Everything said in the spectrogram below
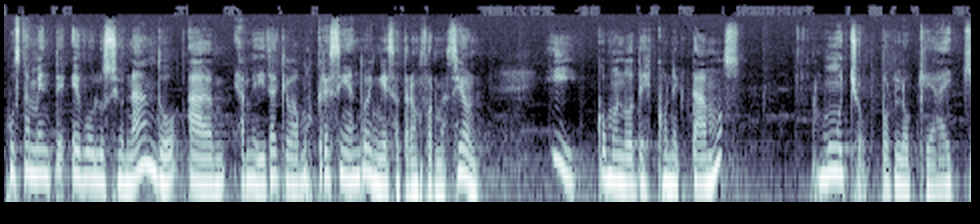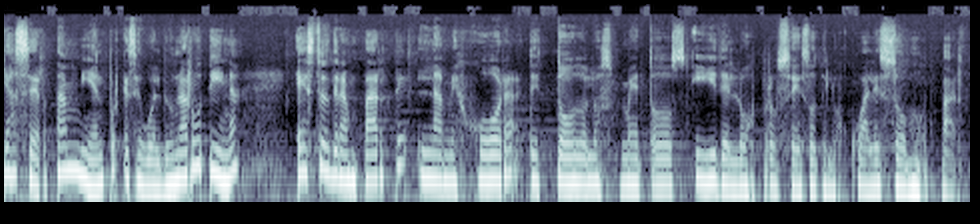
justamente evolucionando a, a medida que vamos creciendo en esa transformación. Y como nos desconectamos mucho por lo que hay que hacer también, porque se vuelve una rutina, esto es gran parte la mejora de todos los métodos y de los procesos de los cuales somos parte.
